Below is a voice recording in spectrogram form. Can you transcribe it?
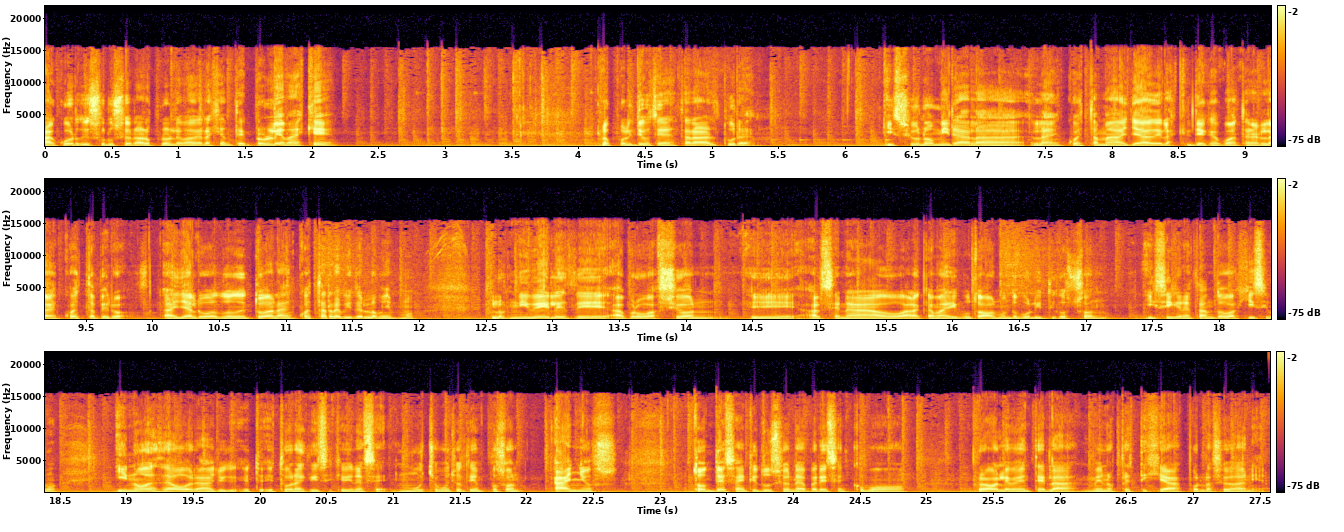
acuerdo y solución a los problemas de la gente. El problema es que los políticos tienen que estar a la altura. Y si uno mira la, encuesta más allá de las críticas que puedan tener la encuesta, pero hay algo donde todas las encuestas repiten lo mismo. Los niveles de aprobación eh, al Senado, a la Cámara de Diputados, al mundo político son y siguen estando bajísimos y no desde ahora. esto, es una crisis que viene hace mucho, mucho tiempo. Son años donde esas instituciones aparecen como probablemente las menos prestigiadas por la ciudadanía.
